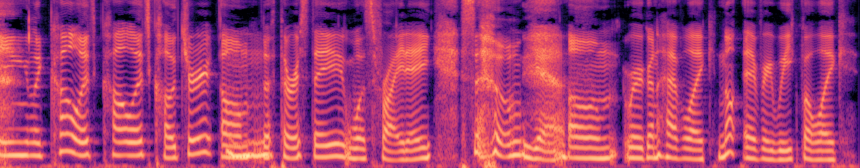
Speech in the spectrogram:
in like college college culture, um, the Thursday was Friday. So Yeah. um, we're gonna have like not every week, but like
